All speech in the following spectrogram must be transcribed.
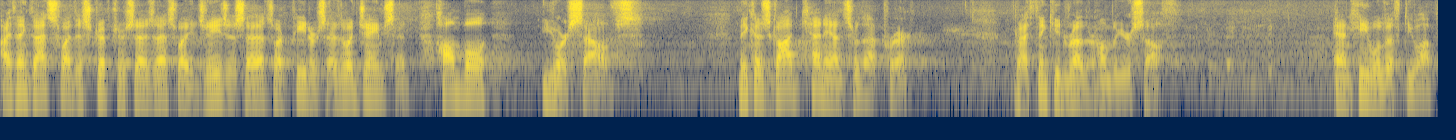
I think that's why the scripture says, that's why Jesus said, that's what Peter says, that's what James said. Humble yourselves. Because God can answer that prayer. But I think you'd rather humble yourself. And He will lift you up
